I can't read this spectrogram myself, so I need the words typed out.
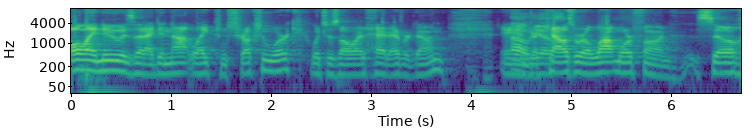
all I knew is that I did not like construction work, which is all I had ever done. And oh, the yes. cows were a lot more fun. So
